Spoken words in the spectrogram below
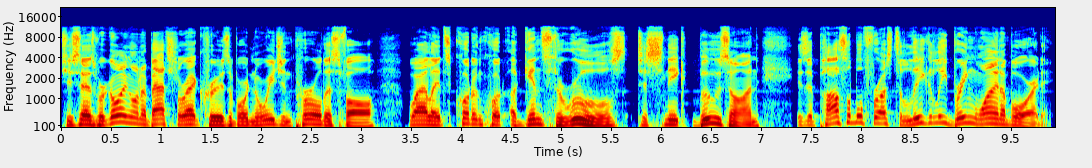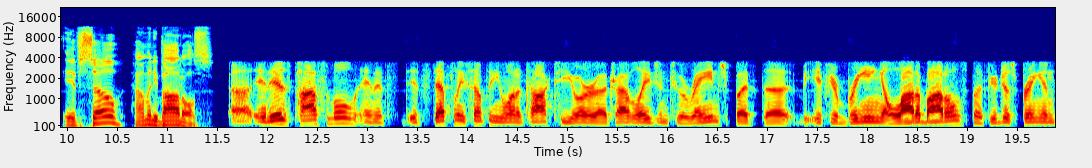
She says, We're going on a bachelorette cruise aboard Norwegian Pearl this fall. While it's quote unquote against the rules to sneak booze on, is it possible for us to legally bring wine aboard? If so, how many bottles? Uh, it is possible, and it's it's definitely something you want to talk to your uh, travel agent to arrange. But uh, if you're bringing a lot of bottles, but if you're just bringing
